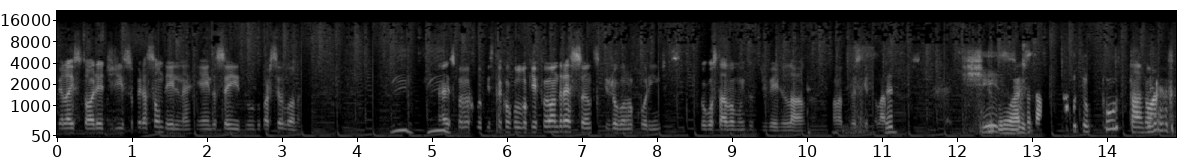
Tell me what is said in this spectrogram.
pela história de superação dele, né? E ainda sei do, do Barcelona. A escolha clubista que eu coloquei foi o André Santos, que jogou no Corinthians. Eu gostava muito de ver ele lá, na lateral esquerda lá. Jesus, tá puta, puta merda.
